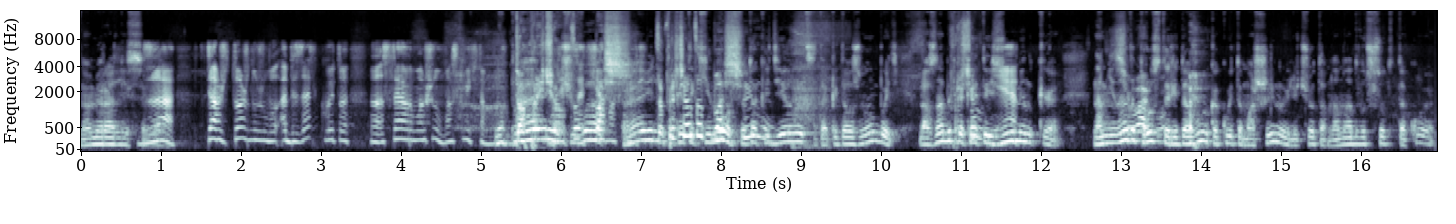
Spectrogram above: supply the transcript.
Номер Алисы. Да, там же тоже нужно было обязательно какую-то э, старую машину, москвич там. Ну. Да при правильно, чём тут правильно, Да при это тут кино, все машина? так и делается, так и должно быть. Должна быть При какая-то Нет. изюминка. Нам не надо Чувак, просто вот- рядовую какую-то машину или что там, нам надо вот что-то такое.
